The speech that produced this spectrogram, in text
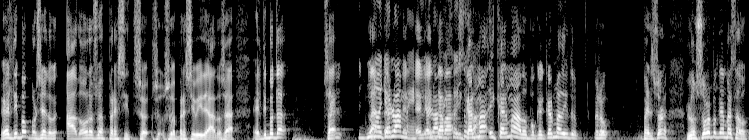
El tipo, por cierto, adoro su, expresi- su, su- su expresividad. O sea, el tipo está. O sea, No, yo lo amé, Él, yo él lo amé, estaba soy y, calma- calmado, porque el calmadito. Pero, personas. Los hombres pueden quedar embarazados.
